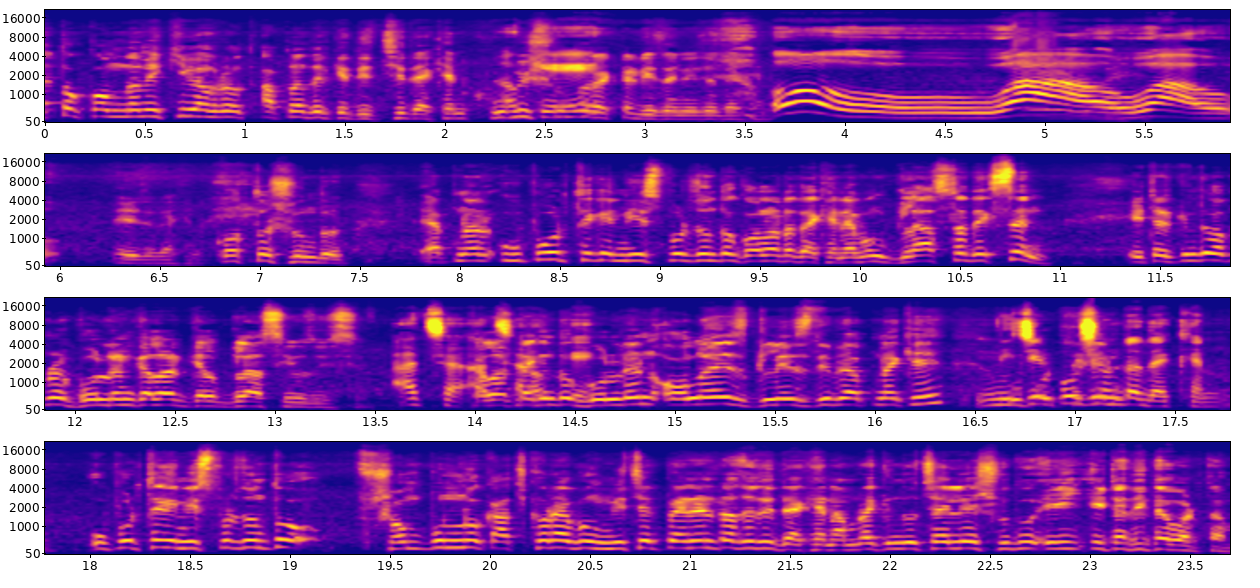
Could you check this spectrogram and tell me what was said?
এত কম দামে কীভাবে আপনাদেরকে দিচ্ছি দেখেন। খুবই সুন্দর একটা ডিজাইন এই যে দেখেন। ও ওয়াও ওয়াও এই যে দেখেন। কত সুন্দর। আপনার উপর থেকে নিচ পর্যন্ত গলাটা দেখেন এবং গ্লাসটা দেখছেন? এটার কিন্তু আপনার গোল্ডেন কালার গ্লাস ইউজ হয়েছে। আচ্ছা কালারটা আচ্ছা কিন্তু গোল্ডেন অলওয়েজ গ্লেজ দিবে আপনাকে। নিচের পোর্শনটা দেখেন। উপর থেকে নিচ পর্যন্ত সম্পূর্ণ কাজ করা এবং নিচের প্যানেলটা যদি দেখেন আমরা কিন্তু চাইলে শুধু এই এটা দিতে পারতাম।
